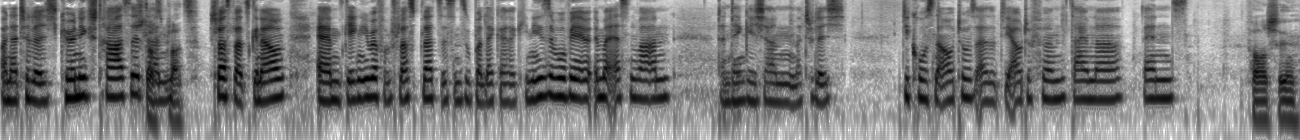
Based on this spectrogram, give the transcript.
Und natürlich Königstraße. Schlossplatz. Dann, Schlossplatz, genau. Ähm, gegenüber vom Schlossplatz ist ein super leckerer Chinese, wo wir immer essen waren. Dann denke ich an natürlich die großen Autos, also die Autofirmen Daimler, Benz, Porsche.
